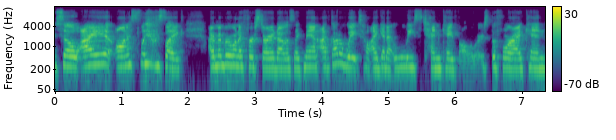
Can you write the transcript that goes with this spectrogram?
so I honestly was like, I remember when I first started, I was like, man, I've got to wait till I get at least 10k followers before I can,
